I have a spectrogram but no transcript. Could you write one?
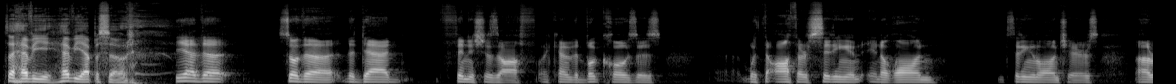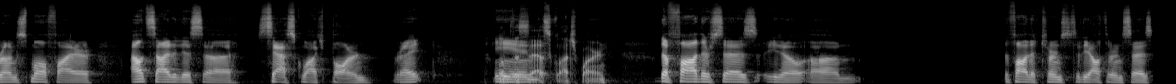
it's a heavy heavy episode. Yeah, the so the the dad finishes off like kind of the book closes uh, with the author sitting in, in a lawn, sitting in lawn chairs uh, around a small fire outside of this uh, Sasquatch barn, right? Love the Sasquatch barn. the father says, you know, um, the father turns to the author and says,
